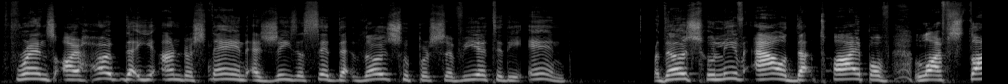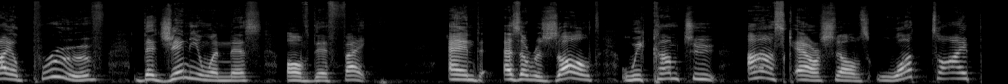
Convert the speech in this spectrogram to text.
friends, I hope that you understand, as Jesus said, that those who persevere to the end, those who live out that type of lifestyle prove the genuineness of their faith. And as a result, we come to ask ourselves what type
